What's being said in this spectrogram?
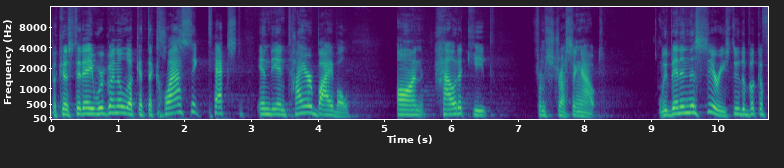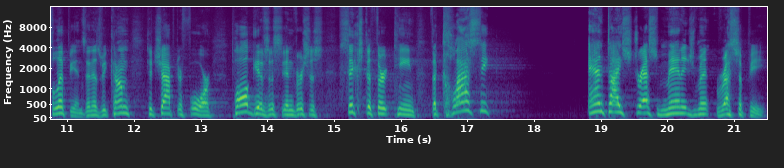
Because today we're going to look at the classic text in the entire Bible on how to keep from stressing out. We've been in this series through the book of Philippians, and as we come to chapter four, Paul gives us in verses six to 13 the classic anti stress management recipe.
